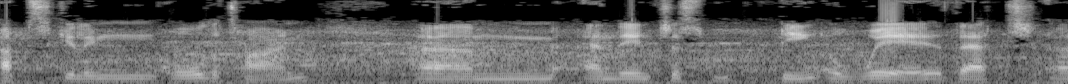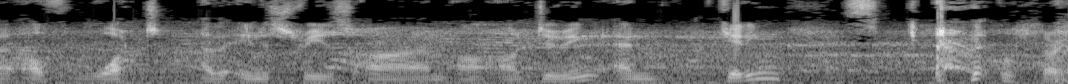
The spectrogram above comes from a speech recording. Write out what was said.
upskilling all the time. Um, and then just being aware that uh, of what other industries um, are, are, doing and getting oh, sorry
